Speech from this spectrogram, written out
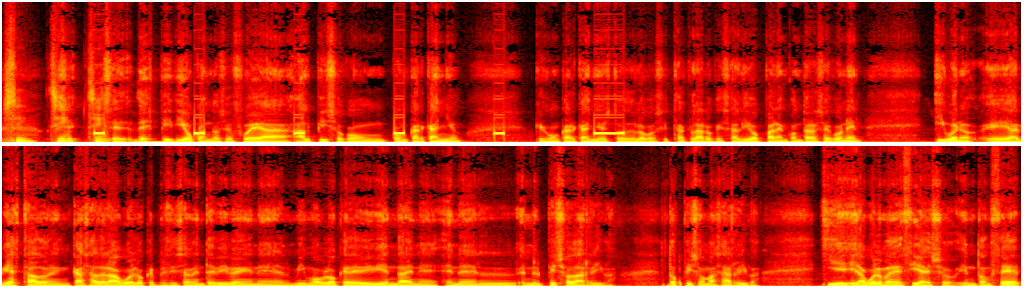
se, despidió cuando se fue al piso con, con Carcaño que con Carcaño esto de luego sí está claro que salió para encontrarse con él y bueno, eh, había estado en casa del abuelo, que precisamente vive en el mismo bloque de vivienda en el, piso de arriba, dos pisos más arriba. Y, el abuelo me decía eso. Y entonces,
